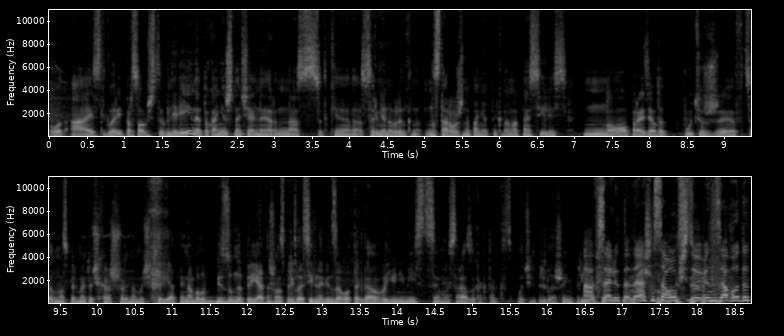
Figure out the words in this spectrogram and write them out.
Вот. А если говорить про сообщество галерейное, то, конечно, начально, наверное, нас все-таки современного рынка настороженно, понятно, к нам относились. Но, пройдя вот этот путь, уже в целом нас принимают очень хорошо, и нам очень приятно. И нам было безумно приятно, что нас пригласили на винзавод тогда в июне месяце. Мы сразу, как только получили приглашение, приехали. Абсолютно. Наше сообщество винзавода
